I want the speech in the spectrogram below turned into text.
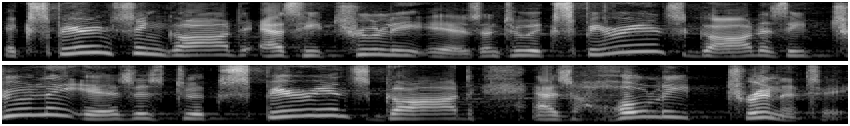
Experiencing God as He truly is. And to experience God as He truly is, is to experience God as Holy Trinity.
